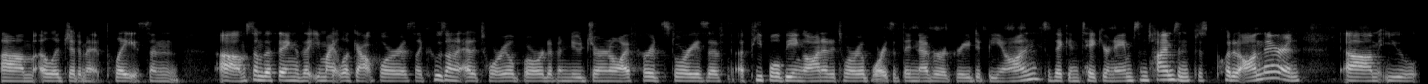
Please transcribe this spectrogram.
um, a legitimate place. And um, some of the things that you might look out for is like who's on an editorial board of a new journal. I've heard stories of, of, people being on editorial boards that they never agreed to be on, so they can take your name sometimes and just put it on there, and um, you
